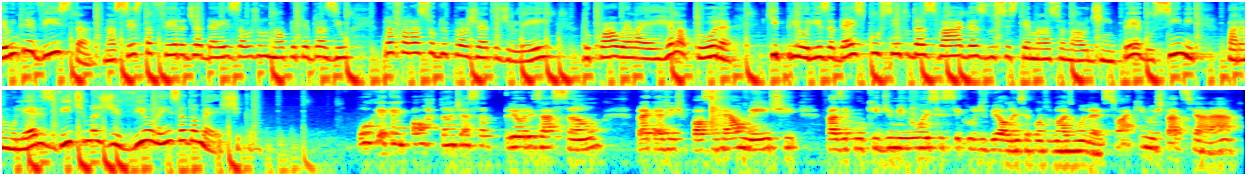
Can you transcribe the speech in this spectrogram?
deu entrevista na sexta-feira, dia 10, ao jornal PT Brasil, para falar sobre o projeto de lei, do qual ela é relatora, que prioriza 10% das vagas do Sistema Nacional de Emprego, Cine, para mulheres vítimas de violência doméstica. Por que, que é importante essa priorização? Para que a gente possa realmente fazer com que diminua esse ciclo de violência contra nós mulheres. Só aqui no estado do Ceará,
